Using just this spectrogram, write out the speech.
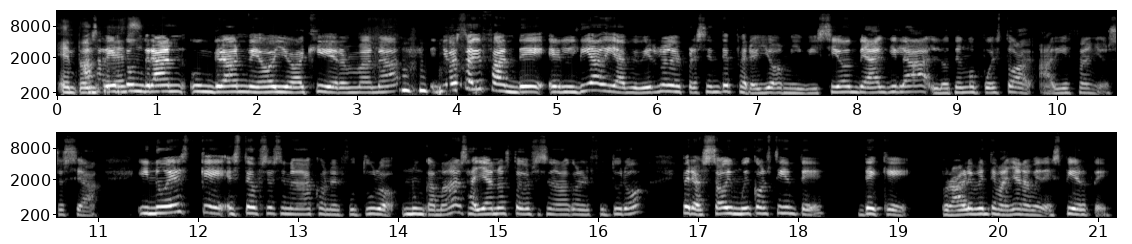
Entonces... Abierto un gran, un gran meollo aquí, hermana. Yo soy fan de el día a día, vivirlo en el presente, pero yo mi visión de águila lo tengo puesto a, a 10 años. O sea, y no es que esté obsesionada con el futuro nunca más, o sea, ya no estoy obsesionada con el futuro, pero soy muy consciente de que probablemente mañana me despierte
